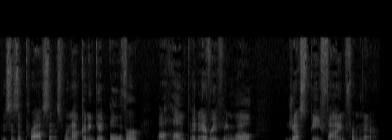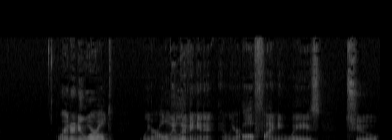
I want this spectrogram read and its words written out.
This is a process. We're not going to get over a hump and everything will just be fine from there. We're in a new world. We are only living in it, and we are all finding ways to,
